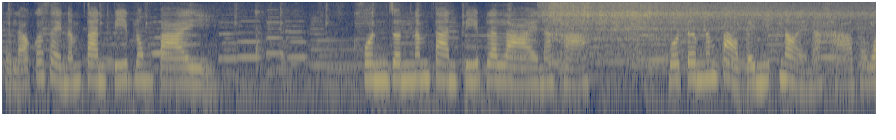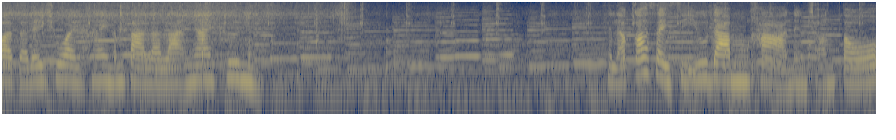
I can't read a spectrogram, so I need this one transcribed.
เสร็จแล้วก็ใส่น้ำตาลปี๊บลงไป คนจนน้ำตาลปี๊บละลายนะคะโบเติมน้ำเปล่าไปนิดหน่อยนะคะ เพราะว่าจะได้ช่วยให้น้ำตาลละลายง่ายขึ้น เสร็จแล้วก็ใส่ซีอิ๊วดำค่ะ 1 ช้อนโต๊ะ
